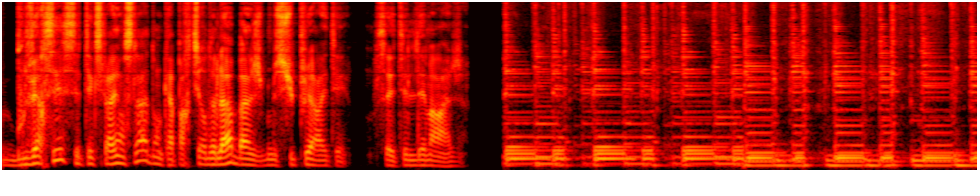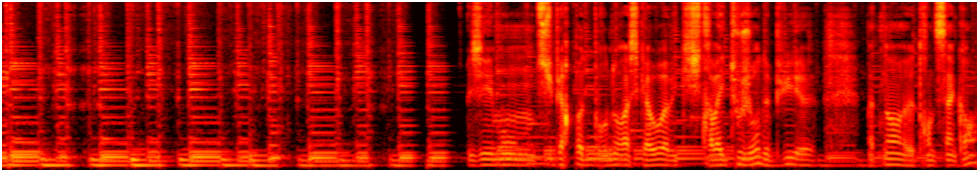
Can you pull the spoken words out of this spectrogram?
bouleversé cette expérience-là. Donc à partir de là, ben, je me suis plus arrêté. Ça a été le démarrage. J'ai mon super pote Bruno Rascao avec qui je travaille toujours depuis euh, maintenant euh, 35 ans.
